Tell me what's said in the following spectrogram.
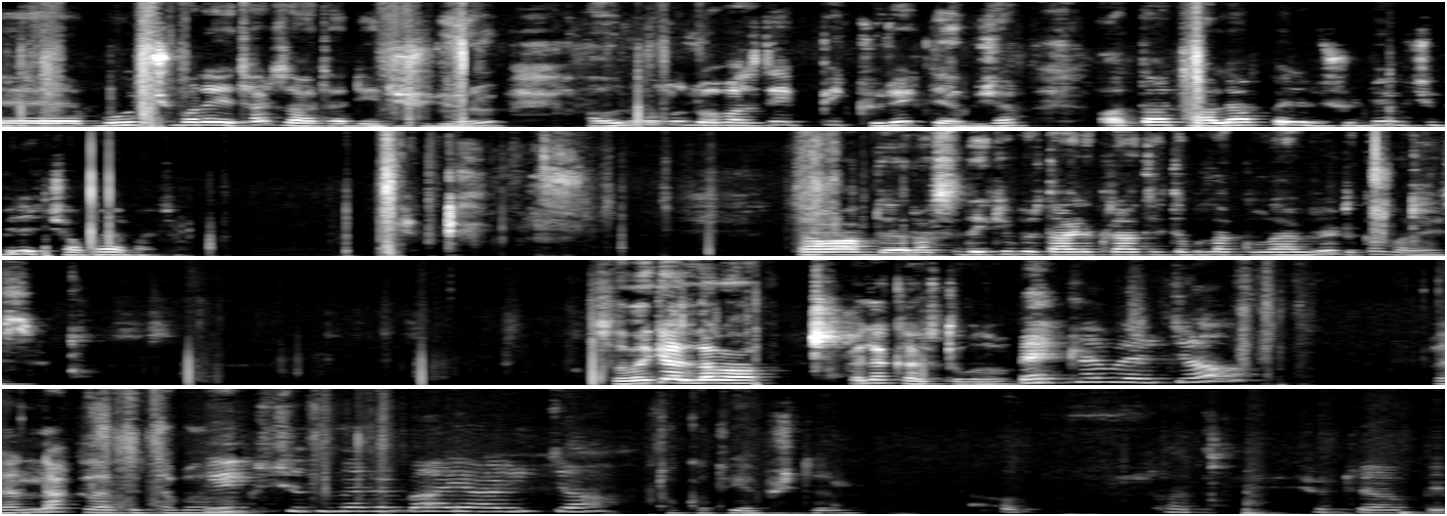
e, bu üç bana yeter zaten diye düşünüyorum. Ama ne olur olmaz diye bir kürek de yapacağım. Hatta tarla yapmayı düşündüğüm için bir de çapa yapacağım. Tamamdır. Aslında ikimiz de aynı crafting table'dan kullanabilirdik ama neyse. Sana gel lan. Ver lan crafting table'ı. Bekle vereceğim. Ver lan crafting table'ı. İlk şunları ben ayarlayacağım. Tokatı yapıştır. Şu tablo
